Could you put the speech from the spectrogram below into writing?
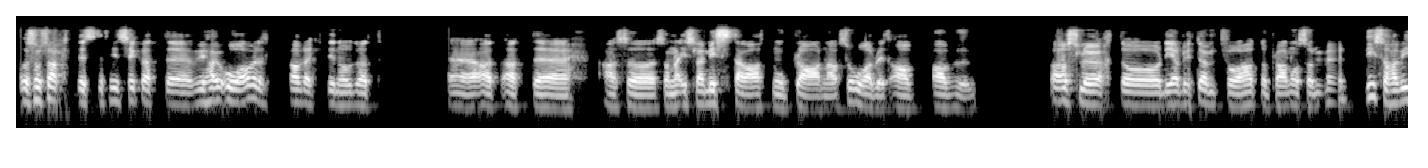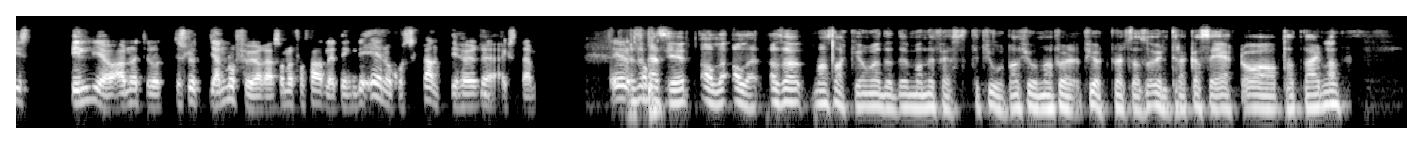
Og som sagt, det, det finnes sikkert eh, Vi har jo avdekket i Norge at Eh, at, at uh, altså, sånne islamister har hatt noen planer som har blitt av, av, avslørt, og de har blitt dømt for å ha hatt noen planer. og sånn. Men de som har vist vilje og evne til å til slutt gjennomføre sånne forferdelige ting, det er noe konsekvent i høyreekstrem. alle, alle, altså, man snakker jo om det, det manifestet til Fjordmann. Fjordmann følte seg så veldig trakassert og har tatt feil. Men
